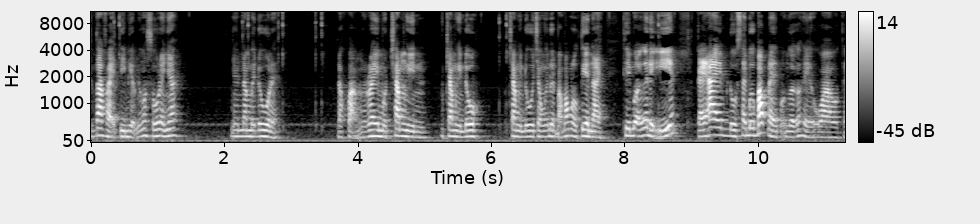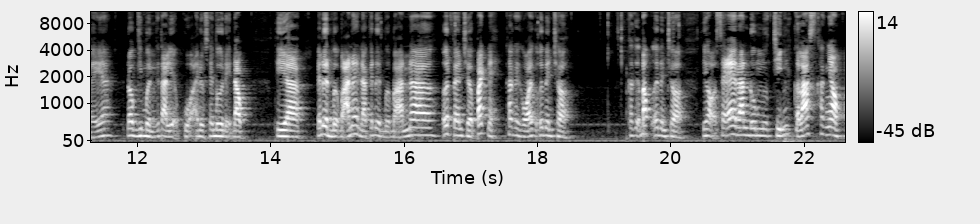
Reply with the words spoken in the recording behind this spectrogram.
chúng ta phải tìm hiểu những con số này nhé nhân 50 đô này là khoảng rate 100.000 100.000 đô. 100.000 đô trong cái đợt báo bóc đầu tiên này. Thì mọi người để ý, cái idol cyberbox này mọi người có thể vào cái document, cái tài liệu của idol cyber để đọc thì à, cái đợt mở bán này là cái đợt mở bán uh, adventure pack này các cái gói của adventure. Các cái box adventure. Thì họ sẽ random 9 class khác nhau.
